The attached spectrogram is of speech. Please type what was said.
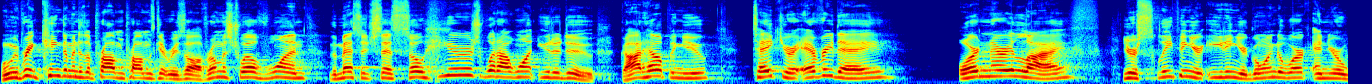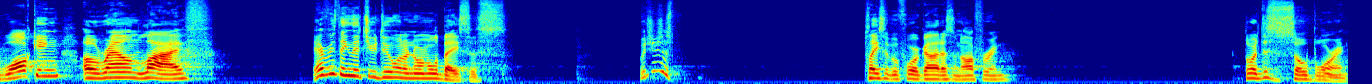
When we bring kingdom into the problem, problems get resolved. Romans 12, 1, the message says, So here's what I want you to do. God helping you, take your everyday, ordinary life. You're sleeping, you're eating, you're going to work, and you're walking around life Everything that you do on a normal basis, would you just place it before God as an offering? Lord, this is so boring.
